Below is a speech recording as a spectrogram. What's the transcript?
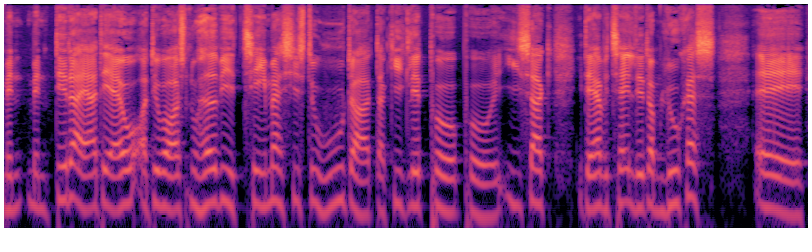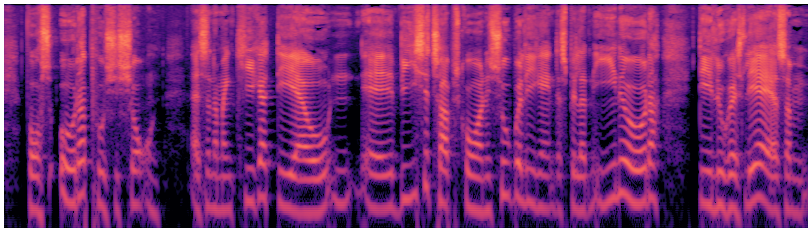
Men, men det der er, det er jo, og det var også, nu havde vi et tema sidste uge, der, der gik lidt på, på Isak. I dag har vi talt lidt om Lukas. Øh, vores otterposition. Altså når man kigger, det er jo øh, visetopscoren i Superligaen, der spiller den ene otter. Det er Lukas Lerager, som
